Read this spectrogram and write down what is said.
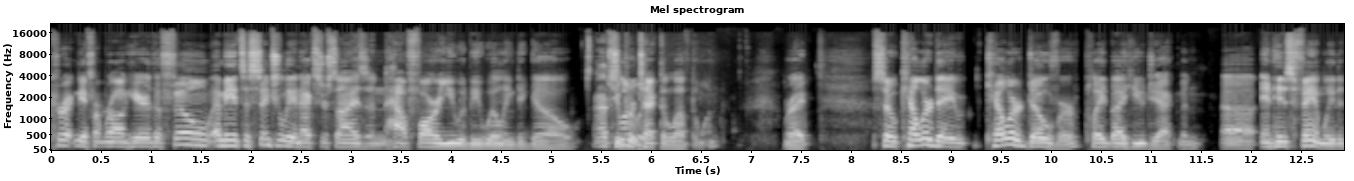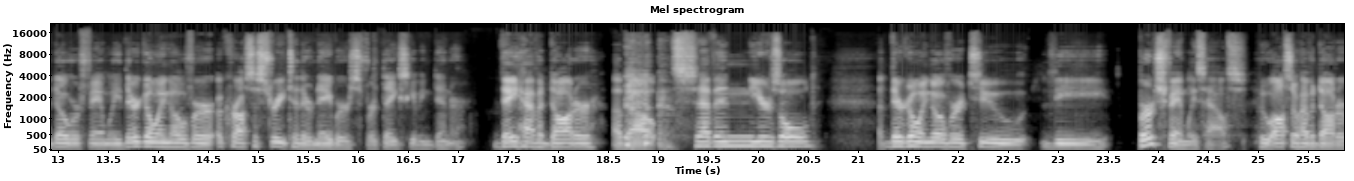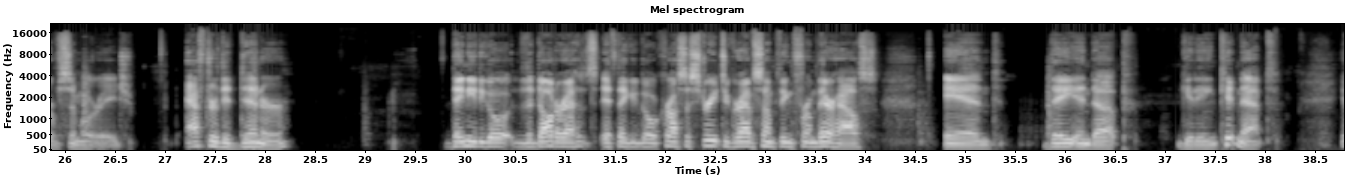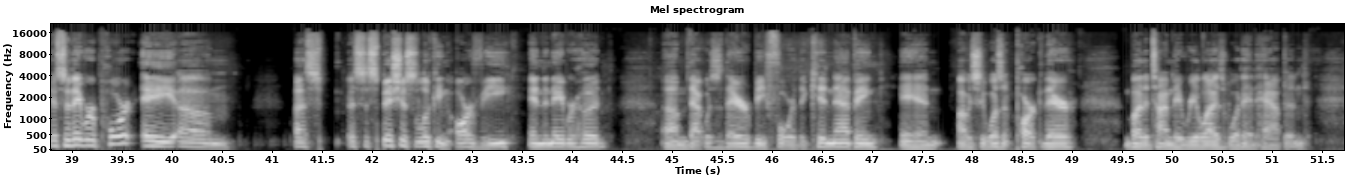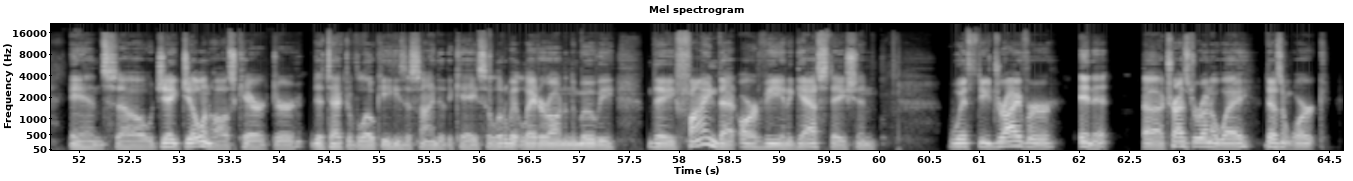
correct me if I'm wrong here. The film, I mean, it's essentially an exercise in how far you would be willing to go Absolutely. to protect a loved one, right? So Keller Dave, Keller Dover, played by Hugh Jackman, uh, and his family, the Dover family, they're going over across the street to their neighbors for Thanksgiving dinner. They have a daughter about seven years old. They're going over to the Birch family's house, who also have a daughter of similar age. After the dinner, they need to go. The daughter asks if they could go across the street to grab something from their house, and they end up getting kidnapped. Yeah, so they report a um a, a suspicious looking RV in the neighborhood um, that was there before the kidnapping, and obviously wasn't parked there by the time they realized what had happened. And so Jake Gyllenhaal's character, Detective Loki, he's assigned to the case. A little bit later on in the movie, they find that RV in a gas station with the driver in it. Uh, tries to run away, doesn't work.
